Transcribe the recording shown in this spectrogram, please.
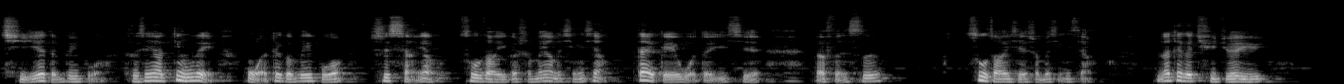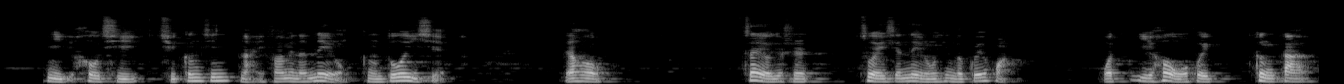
企业的微博，首先要定位我这个微博是想要塑造一个什么样的形象，带给我的一些呃粉丝塑造一些什么形象，那这个取决于。你后期去更新哪一方面的内容更多一些，然后再有就是做一些内容性的规划。我以后我会更大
